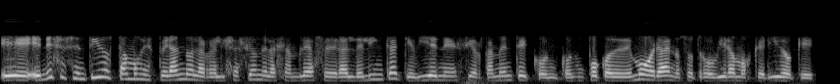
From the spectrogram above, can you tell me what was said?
eh, en ese sentido estamos esperando la realización de la Asamblea Federal del Inca, que viene ciertamente con, un poco de demora. Nosotros hubiéramos querido que,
